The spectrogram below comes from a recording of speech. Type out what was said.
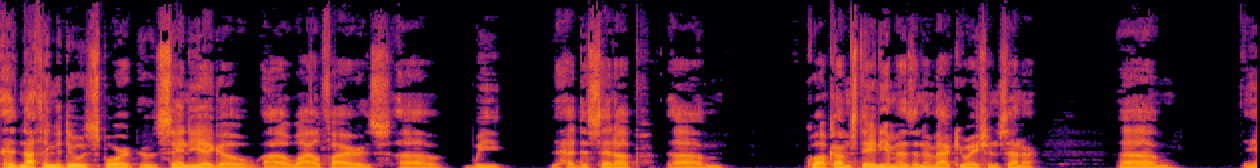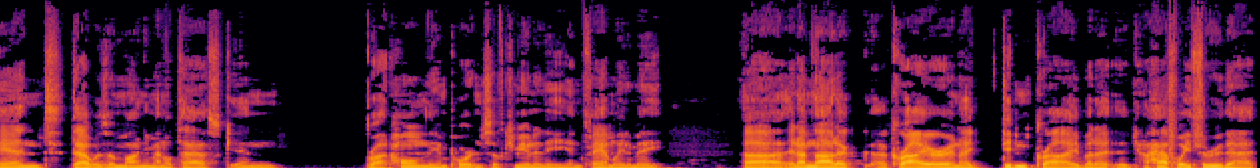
had nothing to do with sport. It was San Diego uh, wildfires. Uh, we had to set up um, Qualcomm Stadium as an evacuation center. Um, and that was a monumental task and brought home the importance of community and family to me. Uh, and I'm not a, a, crier and I didn't cry, but I, you know, halfway through that,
